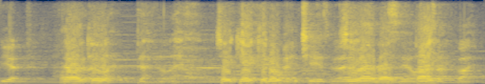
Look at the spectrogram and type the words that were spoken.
Yep, All right, definitely, definitely. Take care, kiddo. Mate, cheers, mate. See you later, mate. You Bye. later. Bye.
